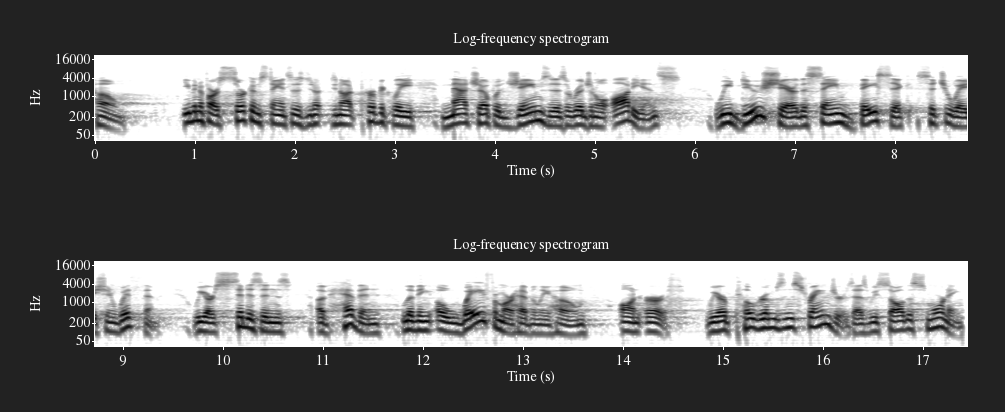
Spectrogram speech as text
home. Even if our circumstances do not, perfectly match up with James's original audience, we do share the same basic situation with them. We are citizens of heaven living away from our heavenly home on earth. We are pilgrims and strangers, as we saw this morning.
